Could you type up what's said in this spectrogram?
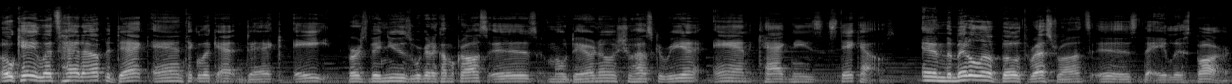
Okay, let's head up a deck and take a look at deck 8. First venues we're going to come across is Moderno Churrascaria and Cagney's Steakhouse. In the middle of both restaurants is the A-list bar.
